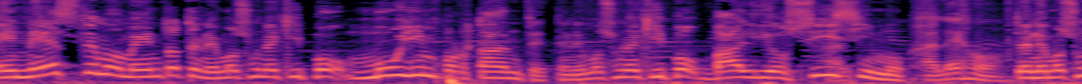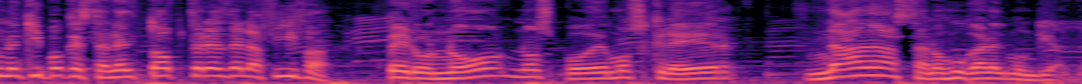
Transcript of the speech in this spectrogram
En este momento tenemos un equipo muy importante, tenemos un equipo valiosísimo. Alejo. Tenemos un equipo que está en el top 3 de la FIFA, pero no nos podemos creer nada hasta no jugar el Mundial.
